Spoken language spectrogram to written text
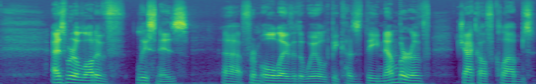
as were a lot of listeners uh, from all over the world because the number of jack off clubs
